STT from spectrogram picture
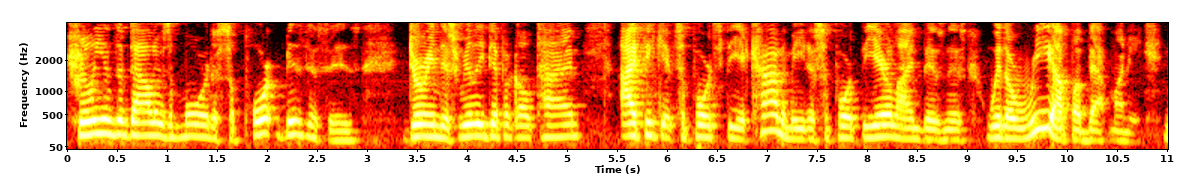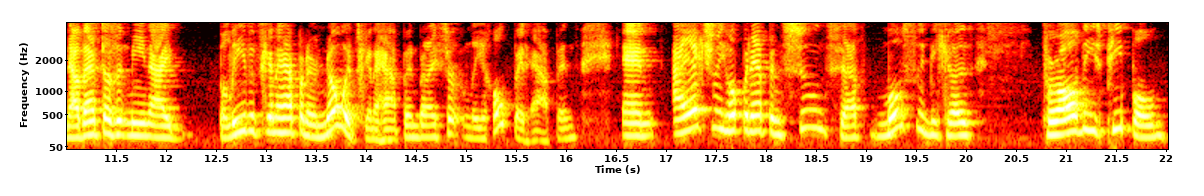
trillions of dollars or more to support businesses during this really difficult time, I think it supports the economy to support the airline business with a re up of that money. Now, that doesn't mean I believe it's going to happen or know it's going to happen, but I certainly hope it happens. And I actually hope it happens soon, Seth, mostly because for all these people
